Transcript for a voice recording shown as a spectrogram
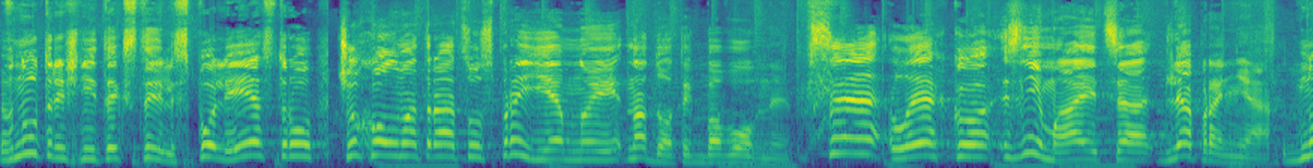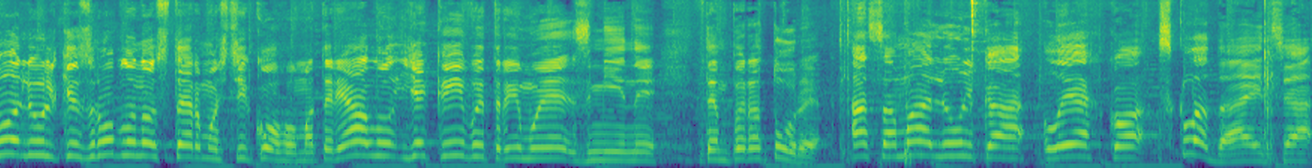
Внутрішній текстиль з поліестру, чохол матрацу з приємної на дотик бавовни. Все легко знімається для прання. Дно люльки зроблено з термостійкого матеріалу, який витримує зміни температури. А сама люлька легко складається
